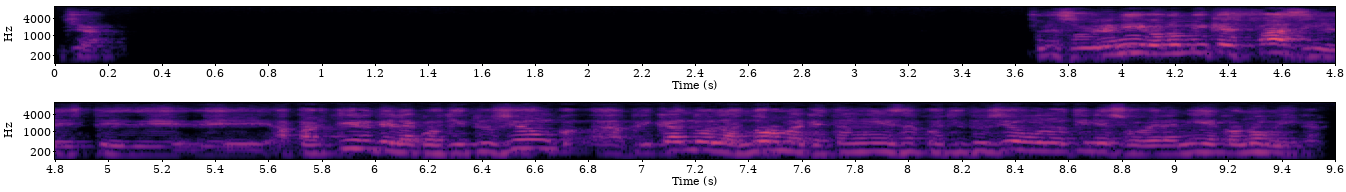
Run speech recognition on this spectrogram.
Ya. La soberanía económica es fácil, este, a partir de la Constitución, aplicando las normas que están en esa Constitución, uno tiene soberanía económica,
